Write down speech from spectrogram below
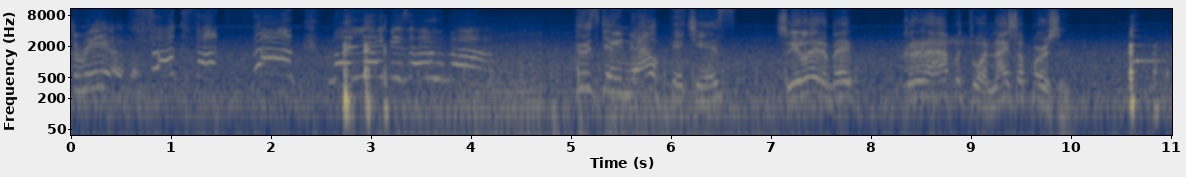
Three of them. Fuck, fuck, fuck! My life is over! Who's game now, bitches? See you later, babe. Couldn't have happened to a nicer person.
